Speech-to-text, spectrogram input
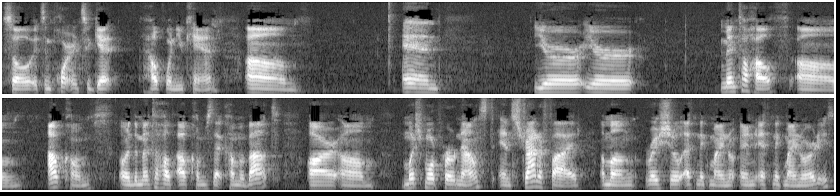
So it's important to get help when you can, um, and your your mental health um, outcomes or the mental health outcomes that come about are um, much more pronounced and stratified among racial ethnic minor- and ethnic minorities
